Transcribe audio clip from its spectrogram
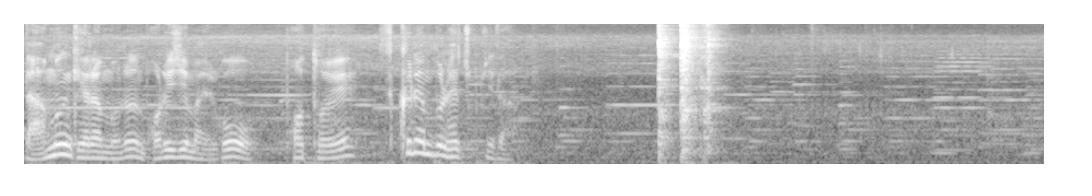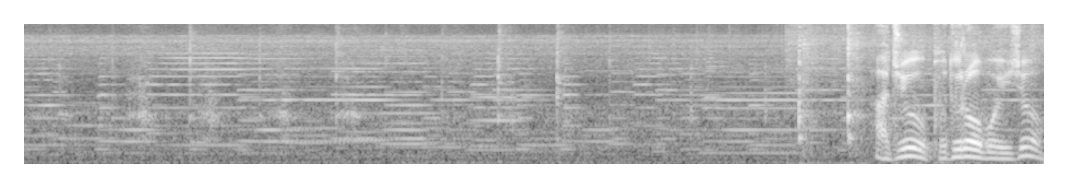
남은 계란물은 버리지 말고 버터에 스크램블 해줍니다. 아주 부드러워 보이죠?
